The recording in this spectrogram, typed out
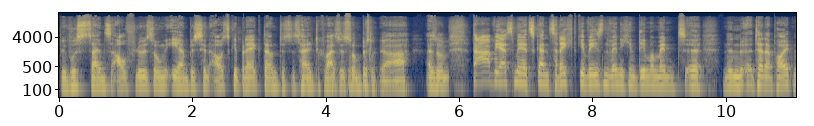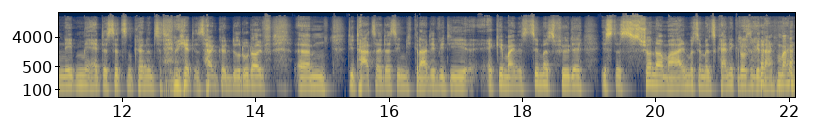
Bewusstseinsauflösung eher ein bisschen ausgeprägter und das ist halt quasi so ein bisschen, ja, also da wäre es mir jetzt ganz recht gewesen, wenn ich in dem Moment äh, einen Therapeuten neben mir hätte sitzen können, zu dem ich hätte sagen können, du Rudolf, ähm, die Tatsache, dass ich mich gerade wie die Ecke meines Zimmers fühle, ist das schon normal, muss ich mir jetzt keine großen Gedanken machen.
